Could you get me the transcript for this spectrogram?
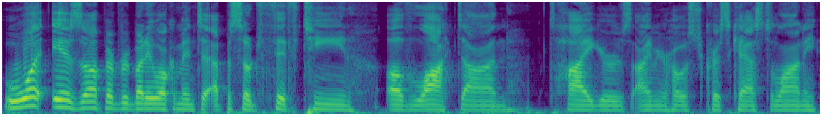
What is up, everybody? Welcome into episode 15 of Locked On Tigers. I'm your host, Chris Castellani.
